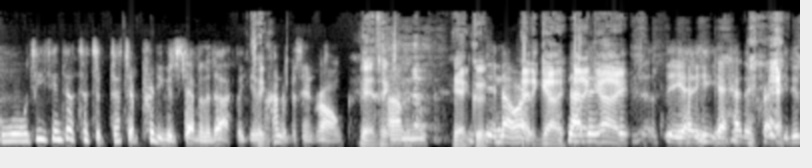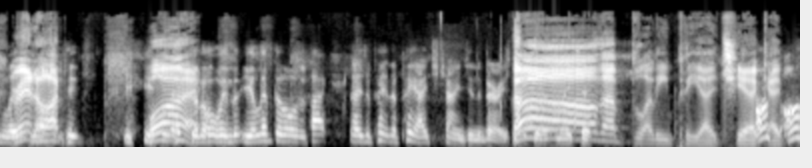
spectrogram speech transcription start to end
Well, you think that's, that's, a, that's a pretty good stab in the dark, but you're 100% wrong. Yeah, thanks. Um, yeah, good. Yeah, no Had worries. to go. No, Had the- go. the- yeah, yeah, had a crack. You didn't leave Red hot. You, you Why? left it all in. The, you left it all in the park. No, there's a the pH change in the berries. makes it- Oh, the bloody pH. Yeah, I, okay. I,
